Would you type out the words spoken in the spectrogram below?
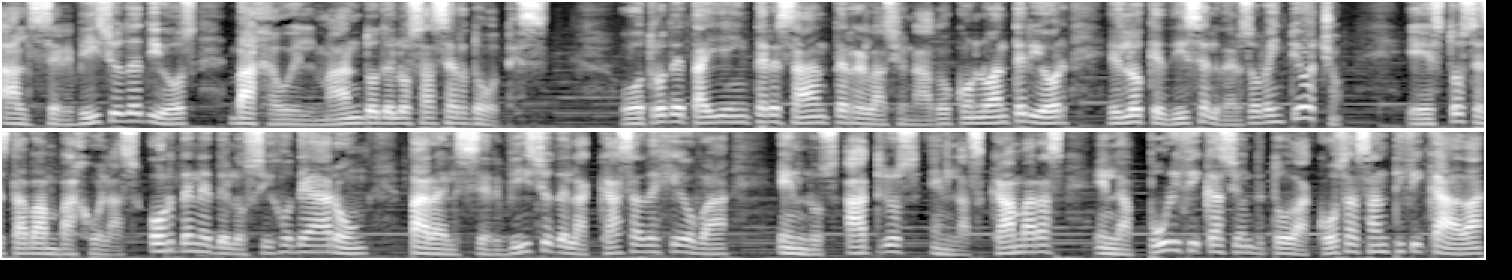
al servicio de Dios bajo el mando de los sacerdotes. Otro detalle interesante relacionado con lo anterior es lo que dice el verso 28. Estos estaban bajo las órdenes de los hijos de Aarón para el servicio de la casa de Jehová en los atrios, en las cámaras, en la purificación de toda cosa santificada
